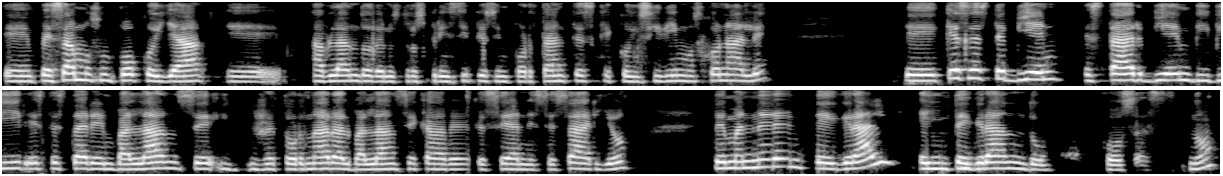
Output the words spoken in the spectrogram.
eh, empezamos un poco ya eh, hablando de nuestros principios importantes que coincidimos con Ale, eh, que es este bien, estar bien, vivir, este estar en balance y retornar al balance cada vez que sea necesario, de manera integral e integrando cosas, ¿no?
